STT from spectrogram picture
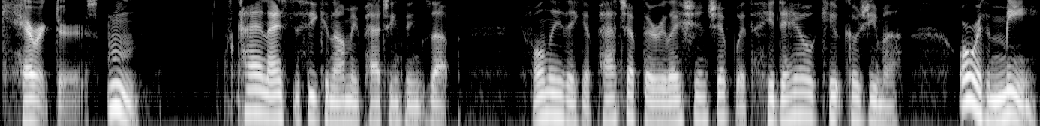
characters. Mm. It's kind of nice to see Konami patching things up. If only they could patch up their relationship with Hideo Kojima or with me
